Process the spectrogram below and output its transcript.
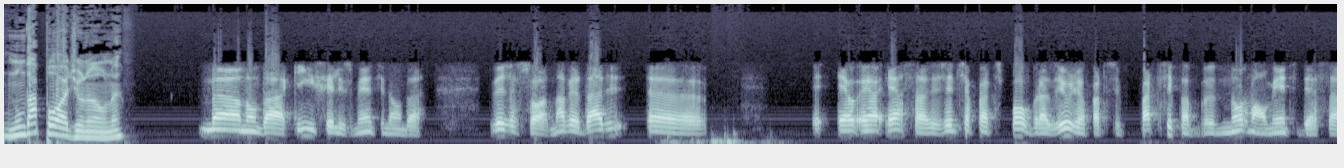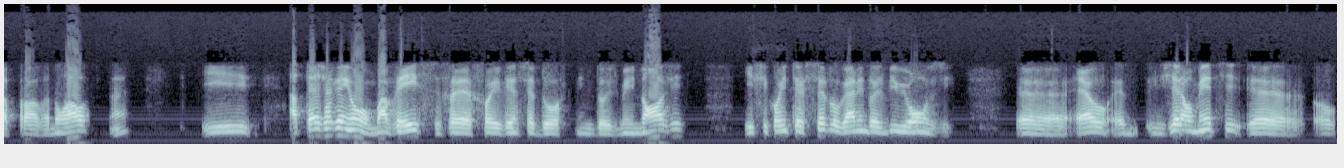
não dá pódio não, né? Não, não dá. Aqui, infelizmente, não dá. Veja só, na verdade, uh, é, é, essa, a gente já participou, o Brasil já participa, participa normalmente dessa prova anual, né? E até já ganhou. Uma vez foi, vencedor em 2009 e ficou em terceiro lugar em 2011. É, é, é, geralmente, o,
